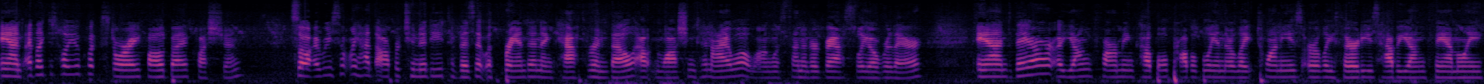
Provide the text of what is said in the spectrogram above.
And I'd like to tell you a quick story followed by a question. So I recently had the opportunity to visit with Brandon and Catherine Bell out in Washington, Iowa, along with Senator Grassley over there. And they are a young farming couple, probably in their late 20s, early 30s, have a young family,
